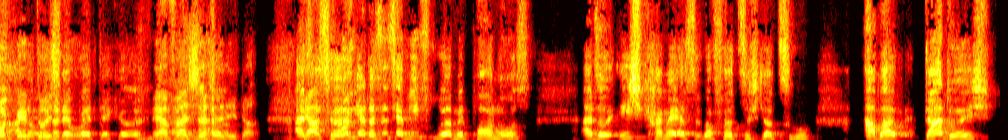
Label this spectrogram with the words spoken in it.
irgendwem unter der. Bettdecke. Ja, manche hören die doch. Also Ja, es hören ja, das ist ja wie früher mit Pornos. Also ich kam ja erst über 40 dazu, aber dadurch,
